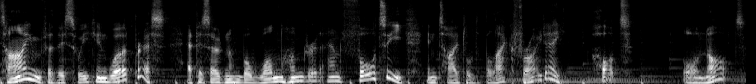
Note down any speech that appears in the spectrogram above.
time for This Week in WordPress, episode number 140, entitled Black Friday Hot or Not?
